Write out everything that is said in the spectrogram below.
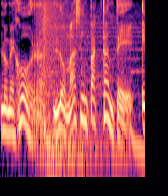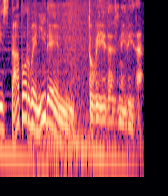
Lo mejor, lo más impactante, está por venir en Tu vida es mi vida.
